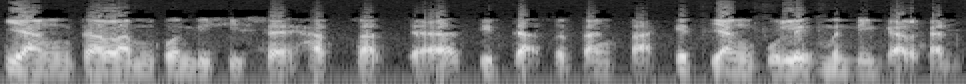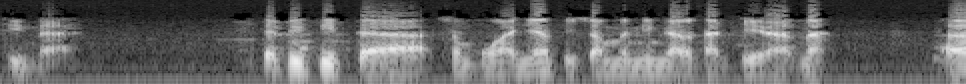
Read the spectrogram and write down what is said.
yang dalam kondisi sehat saja, tidak sedang sakit yang boleh meninggalkan Cina. Jadi tidak semuanya bisa meninggalkan Cina. Nah, e,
